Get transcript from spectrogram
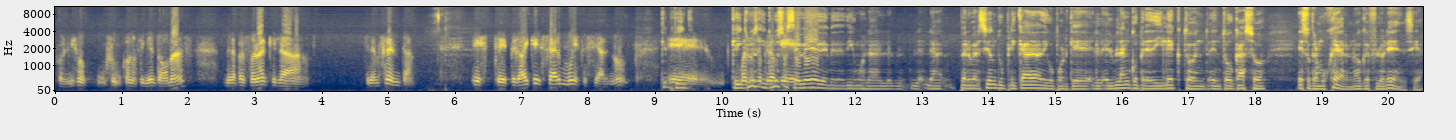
con el mismo conocimiento o más de la persona que la que la enfrenta. Este, pero hay que ser muy especial, ¿no? Eh, que incluso, que- se ve, digamos, la, la- la perversión duplicada, digo, porque el, el blanco predilecto, en, en todo caso, es otra mujer, ¿no? Que es Florencia.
